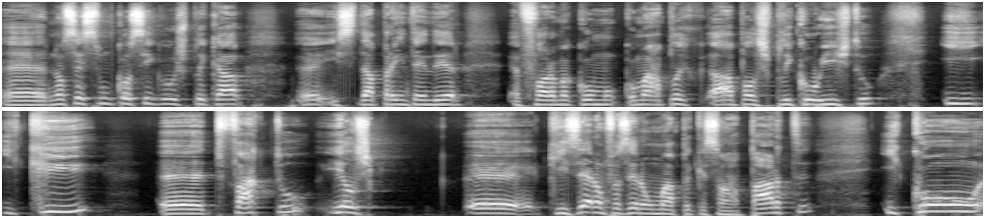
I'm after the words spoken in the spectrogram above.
Uh, não sei se me consigo explicar uh, e se dá para entender a forma como, como a, Apple, a Apple explicou isto e, e que uh, de facto eles uh, quiseram fazer uma aplicação à parte e com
